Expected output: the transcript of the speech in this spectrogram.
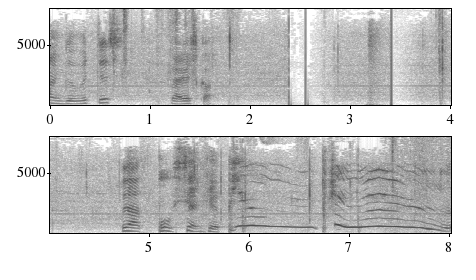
Kinda good with this. Right, let's go. Black bull sensor. Pew! Pew!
